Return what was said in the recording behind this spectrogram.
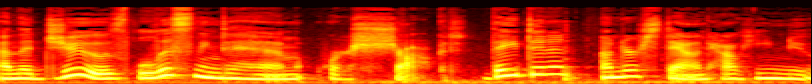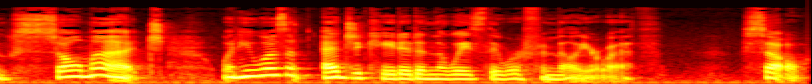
And the Jews listening to him were shocked. They didn't understand how he knew so much when he wasn't educated in the ways they were familiar with. So,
